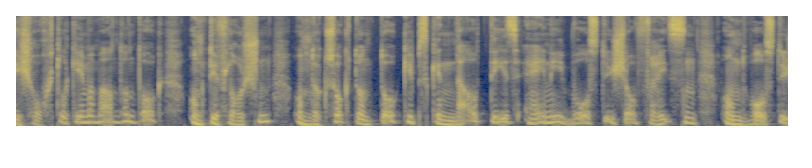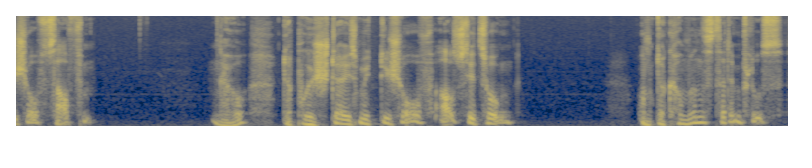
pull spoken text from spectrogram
die Schachtel gegeben am anderen Tag und die Flaschen und er gesagt, und da gibt's genau das eine, was die Schaf fressen und was die Schaf saufen. Ja, der Bursch, der ist mit die Schaf ausgezogen. Und da kommen sie zu dem Fluss.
